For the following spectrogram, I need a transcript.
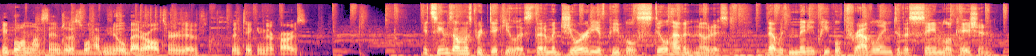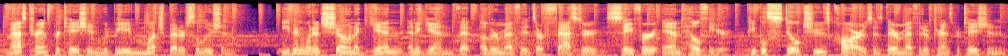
people in Los Angeles will have no better alternative than taking their cars. It seems almost ridiculous that a majority of people still haven't noticed that with many people traveling to the same location, mass transportation would be a much better solution. Even when it's shown again and again that other methods are faster, safer, and healthier, people still choose cars as their method of transportation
